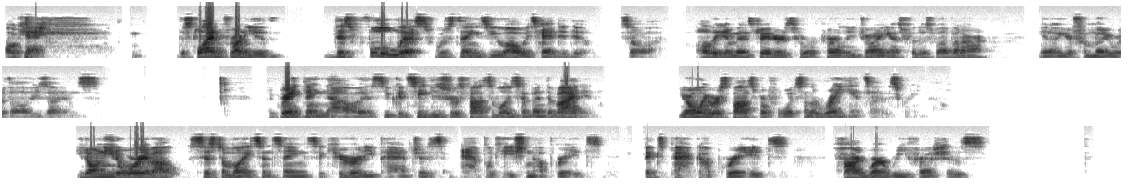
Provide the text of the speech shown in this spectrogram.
Okay, the slide in front of you, this full list was things you always had to do. So all the administrators who are currently joining us for this webinar, you know, you're familiar with all these items. The great thing now is you can see these responsibilities have been divided. You're only responsible for what's on the right-hand side of the screen. You don't need to worry about system licensing, security patches, application upgrades, fixed pack upgrades, hardware refreshes.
